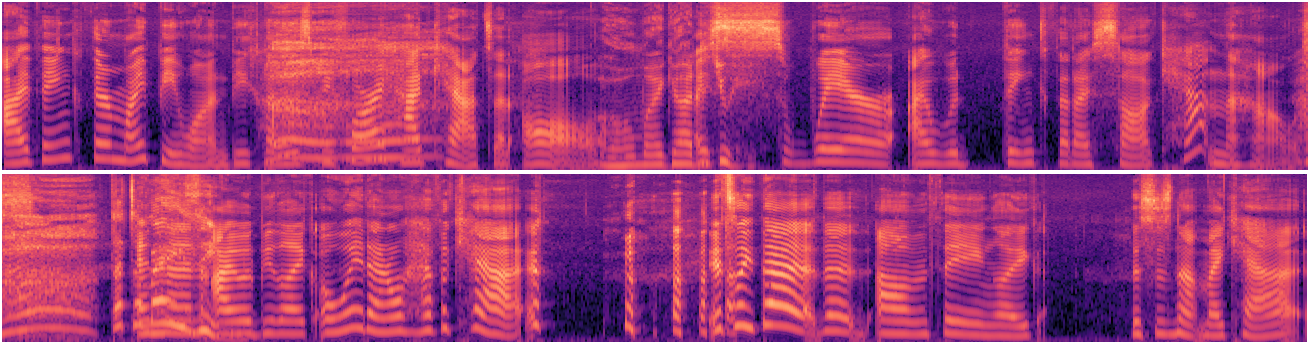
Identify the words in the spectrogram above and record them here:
I think there might be one because before I had cats at all, Oh my god, I you? swear I would think that I saw a cat in the house. That's and amazing. then I would be like, "Oh wait, I don't have a cat." it's like that that um thing like this is not my cat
